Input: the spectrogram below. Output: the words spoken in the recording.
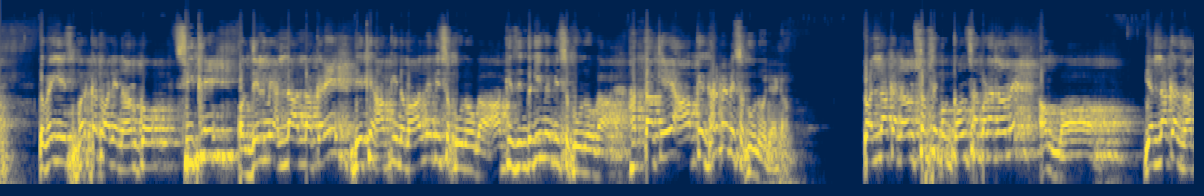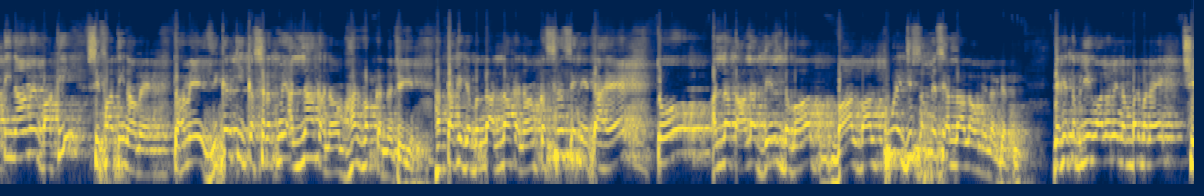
تو بھائی اس برکت والے نام کو سیکھیں اور دل میں اللہ اللہ کریں۔ دیکھیں آپ کی نماز میں بھی سکون ہوگا، آپ کی زندگی میں بھی سکون ہوگا، حتیٰ کہ آپ کے گھر میں بھی سکون ہو جائے گا۔ تو اللہ کا نام سب سے کون سا بڑا نام ہے؟ اللہ۔ یہ اللہ کا ذاتی نام ہے، باقی صفاتی نام ہے۔ تو ہمیں ذکر کی کثرت میں اللہ کا نام ہر وقت کرنا چاہیے۔ حتیٰ کہ جب بندہ اللہ کا نام کثرت سے لیتا ہے، تو اللہ تعالیٰ دل، دماغ، بال بال پورے جسم میں سے اللہ اللہ ہونے لگ جاتی۔ دیکھیں تبلیغ والوں نے نمبر بنائے چھ۔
